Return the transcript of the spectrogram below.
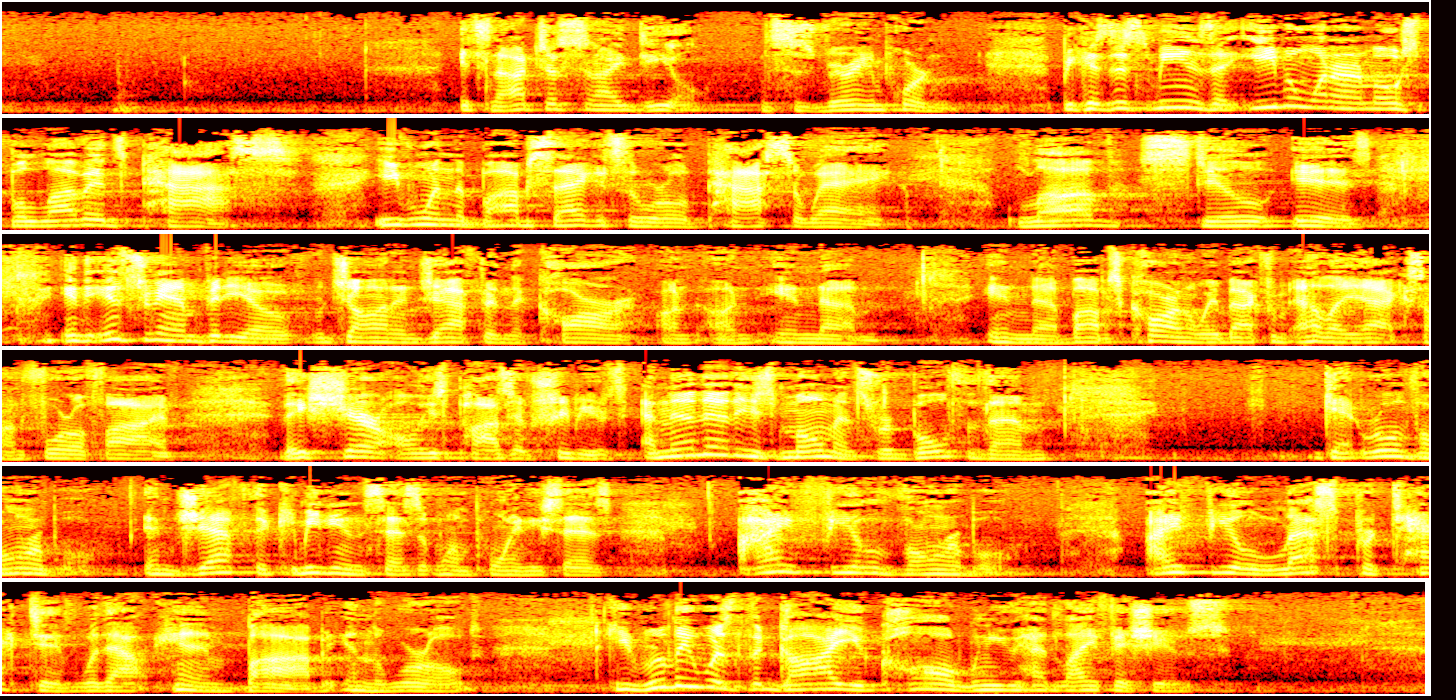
It's not just an ideal. This is very important because this means that even when our most beloveds pass, even when the Bob Saget's of the world pass away, love still is. In the Instagram video, John and Jeff in the car on, on in um, in uh, Bob's car on the way back from LAX on 405, they share all these positive tributes, and then there are these moments where both of them get real vulnerable. And Jeff, the comedian, says at one point, he says, "I feel vulnerable." I feel less protective without him, Bob, in the world. He really was the guy you called when you had life issues.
